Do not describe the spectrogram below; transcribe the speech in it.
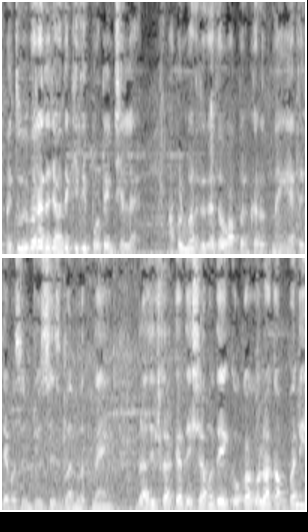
म्हणजे तुम्ही बघा त्याच्यामध्ये किती पोटेन्शियल आहे. आपण मात्र त्याचा वापर करत नाही आहे त्याच्यापासून ज्युसेस बनवत नाही. ब्राझीलसारख्या देशामध्ये Coca Cola company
